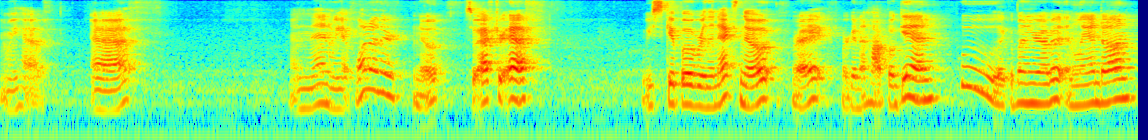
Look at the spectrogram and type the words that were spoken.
and we have F, and then we have one other note. So after F, we skip over the next note, right? We're gonna hop again, whoo, like a bunny rabbit, and land on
